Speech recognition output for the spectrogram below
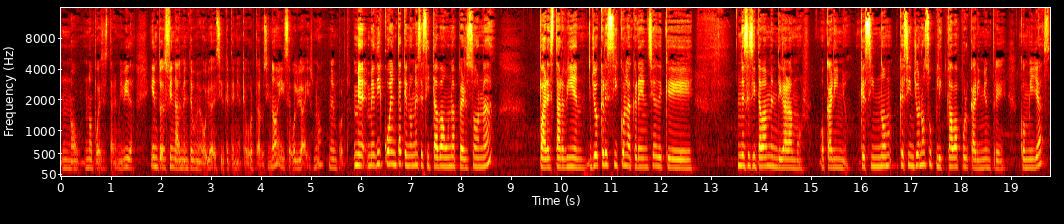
no, no puedes estar en mi vida. Y entonces finalmente me volvió a decir que tenía que abortar o si no, y se volvió a ir, ¿no? No importa. Me, me di cuenta que no necesitaba una persona para estar bien. Yo crecí con la creencia de que necesitaba mendigar amor o cariño, que si, no, que si yo no suplicaba por cariño, entre comillas,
